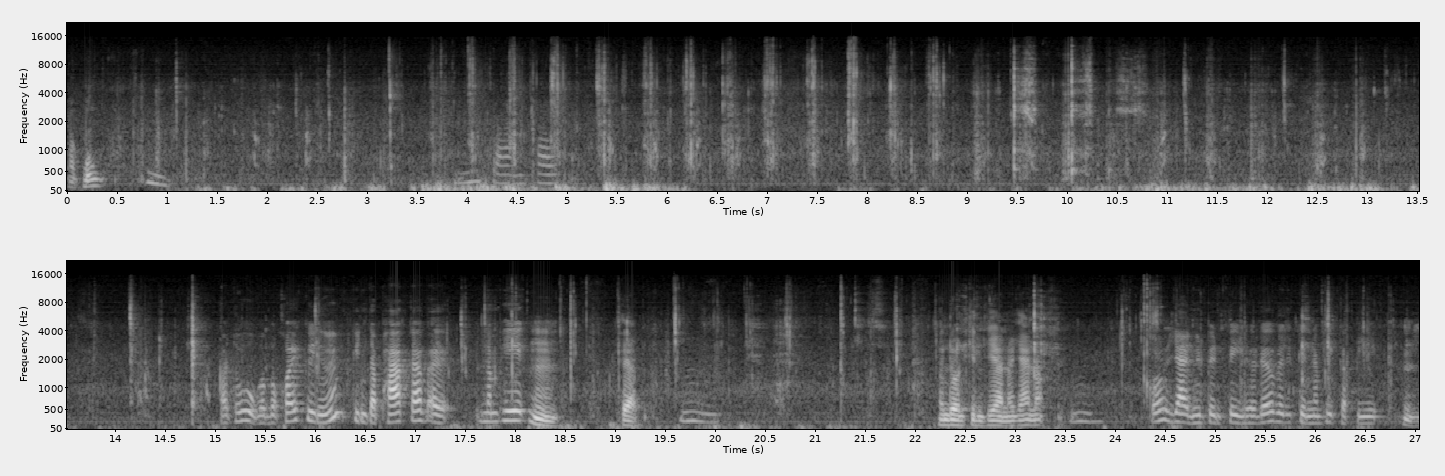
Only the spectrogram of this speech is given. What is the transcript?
ผักบุ้งจานเขาปลาทูก็บ่ค่อยกินนะกินแต่พักกับไอ้น้ำพริกอืมแซ่บอืมมันโดนกินเทียนเนาะยายเนาะก็ยายนี่เป็นปีแล้วเด้อไปกินน้ำพริกกะปิอืม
